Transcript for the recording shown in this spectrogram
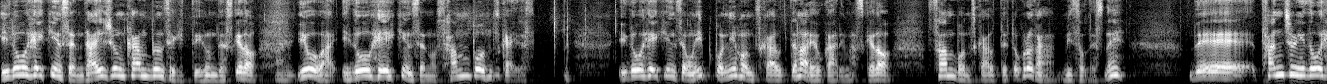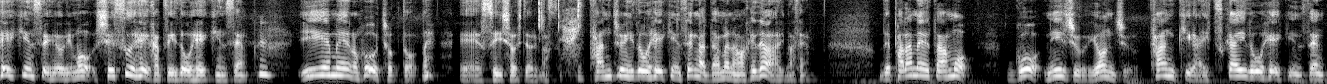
移動平均線大循環分析っていうんですけど、はい、要は移動平均線の3本使いです。移動平均線を1本2本使うっていうのはよくありますけど3本使うっていうところがミソですね。で単純移動平均線よりも指数平滑移動平均線、うん、EMA の方をちょっとね、えー、推奨しております、はい、単純移動平均線がダメなわけではありません。でパラメーターも52040短期が5日移動平均線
